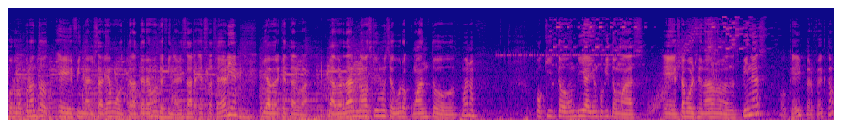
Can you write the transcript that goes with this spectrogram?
Por lo pronto eh, finalizaríamos, trataremos de finalizar esta serie y a ver qué tal va. La verdad no estoy muy seguro cuánto, bueno, poquito, un día y un poquito más. Eh, está evolucionando los pines, ok, perfecto.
